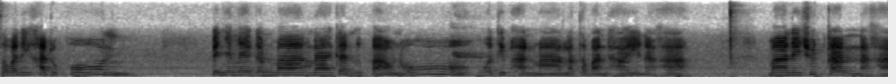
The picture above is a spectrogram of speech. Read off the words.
สวัสดีค่ะทุกคน เป็นยังไงกันบ้างได้กันหรือเปล่าเนาะงวดที่ผ่านมารัฐบาลไทยนะคะ มาในชุดกันนะคะ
